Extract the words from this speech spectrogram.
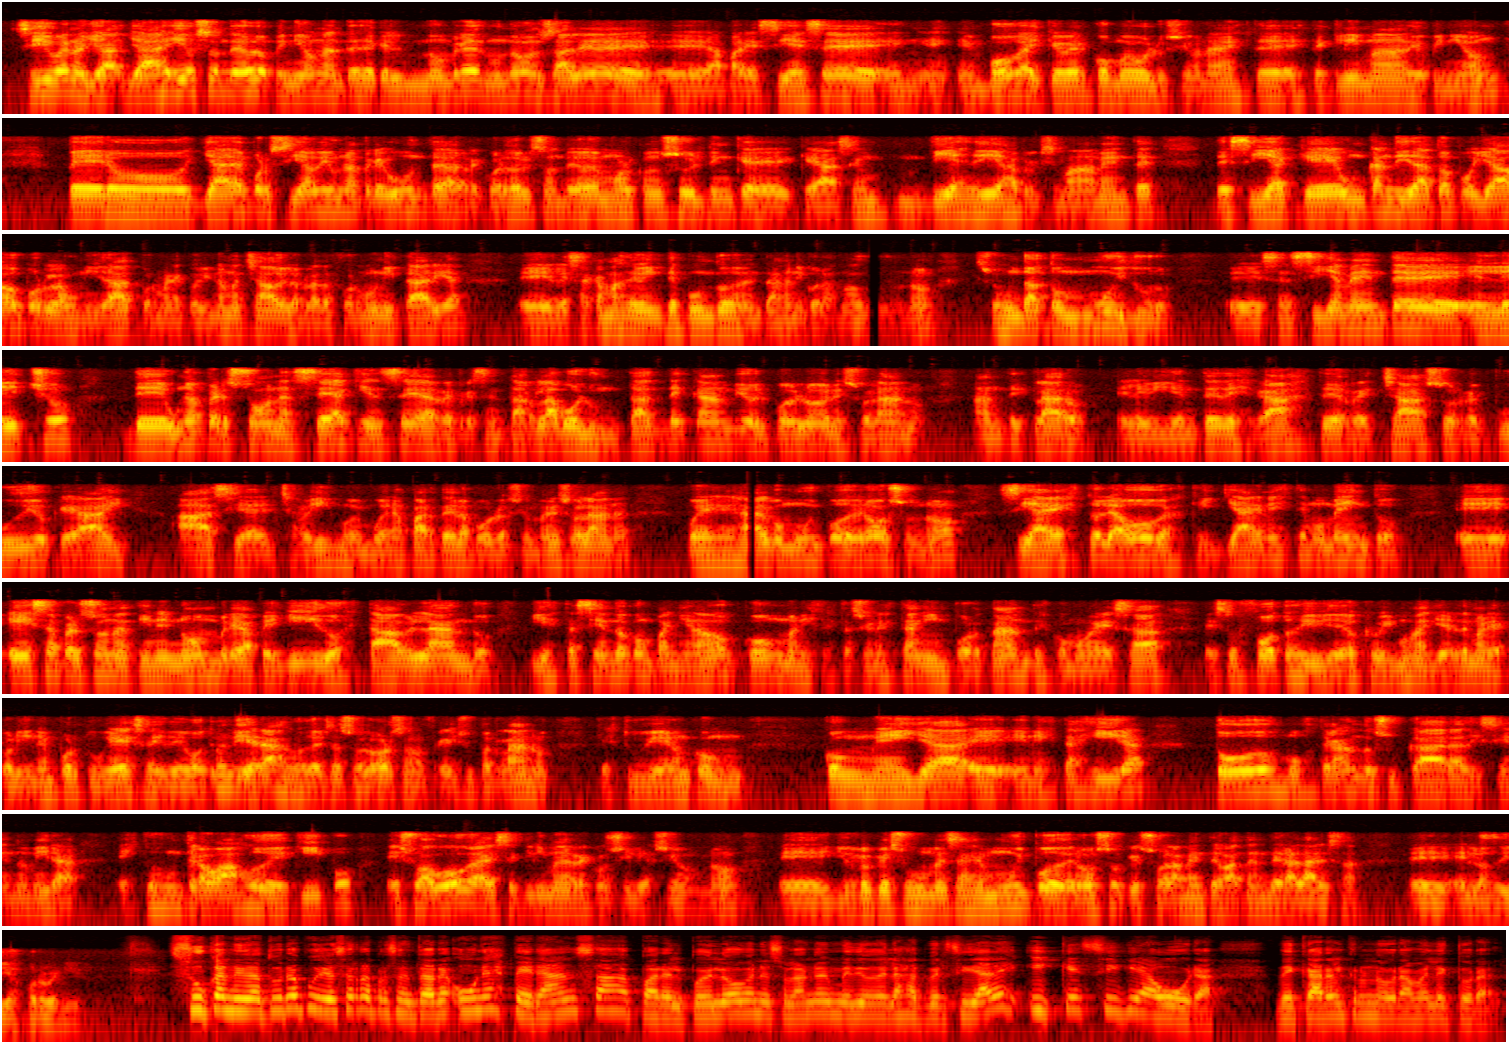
Sí, bueno, ya, ya hay sondeos de opinión antes de que el nombre de Mundo González eh, apareciese en, en, boga. Hay que ver cómo evoluciona este, este clima de opinión. Pero ya de por sí había una pregunta. Recuerdo el sondeo de More Consulting que, que hace 10 días aproximadamente decía que un candidato apoyado por la unidad, por María Corina Machado y la plataforma unitaria, eh, le saca más de 20 puntos de ventaja a Nicolás Maduro. ¿no? Eso es un dato muy duro. Eh, sencillamente el hecho de una persona, sea quien sea, representar la voluntad de cambio del pueblo venezolano ante, claro, el evidente desgaste, rechazo, repudio que hay hacia el chavismo en buena parte de la población venezolana, pues es algo muy poderoso, ¿no? Si a esto le abogas que ya en este momento eh, esa persona tiene nombre, apellido, está hablando y está siendo acompañado con manifestaciones tan importantes como esa, esos fotos y videos que vimos ayer de María Corina en portuguesa y de otros liderazgos de Elsa Solórzano, Freddy Superlano, que estuvieron con, con ella eh, en esta gira, todos mostrando su cara, diciendo, mira, esto es un trabajo de equipo, eso aboga a ese clima de reconciliación, ¿no? Eh, yo creo que eso es un mensaje muy poderoso que solamente va a tender al alza en los días por venir. ¿Su candidatura pudiese representar una esperanza para el pueblo venezolano en medio de las adversidades y qué sigue ahora de cara al cronograma electoral?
